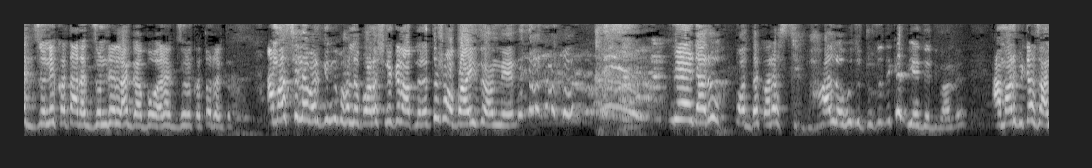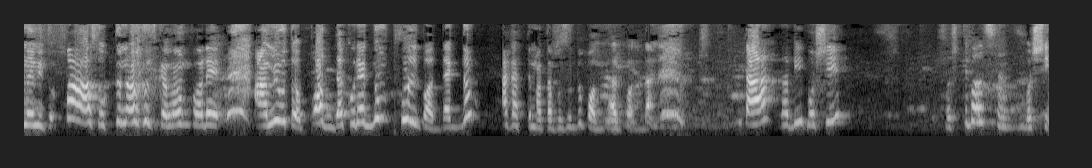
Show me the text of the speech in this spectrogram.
একজনের কথা আরেকজনের লাগাবো আর একজনের কথা আমার ছেলে আবার কিন্তু ভালো পড়াশোনা করে, আপনারা তো সবাই জানেন। মেয়েটারও পদ্মা করাচ্ছি, ভালো, হুজুর টুজু দিকে বিয়ে দিয়ে দিবে আমার বিটা জানেনি তো। পাঁচ অক্ট নামাজ কালাম পরে আমিও তো পদ্মা করে একদম ফুল পদ্মা, একদম আকাত্তে মাথা পর্যন্ত পদ্মার পদ্মা। তা, ভাবি, বসি। বসতে বলছেন? বসি।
